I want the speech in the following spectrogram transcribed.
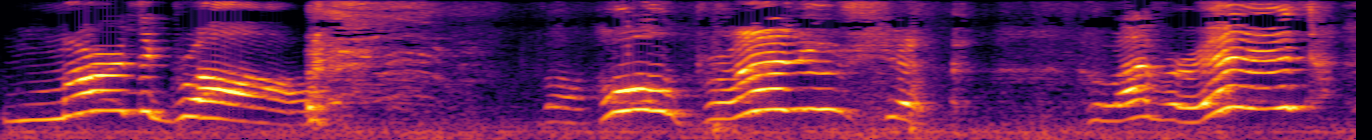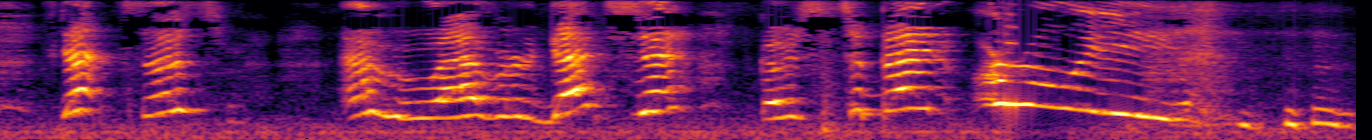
Mardi Gras. the whole brand new ship. Whoever is gets it, and whoever gets it goes to bed early.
